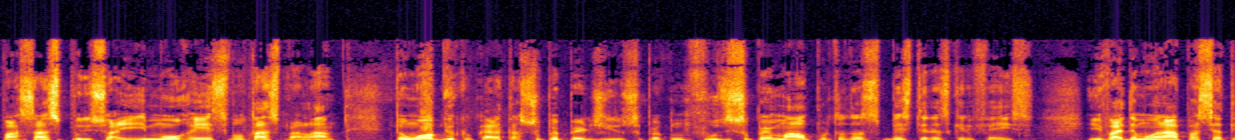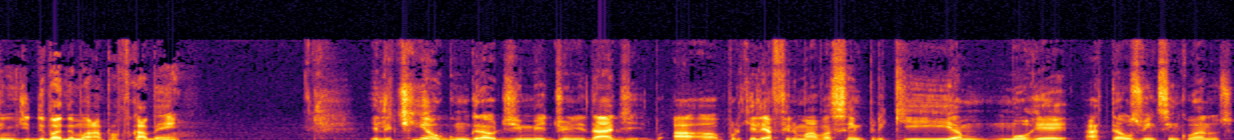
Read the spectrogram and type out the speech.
passasse por isso aí, morresse e voltasse para lá. Então, óbvio que o cara tá super perdido, super confuso e super mal por todas as besteiras que ele fez. E vai demorar para ser atendido e vai demorar para ficar bem. Ele tinha algum grau de mediunidade, porque ele afirmava sempre que ia morrer até os 25 anos?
